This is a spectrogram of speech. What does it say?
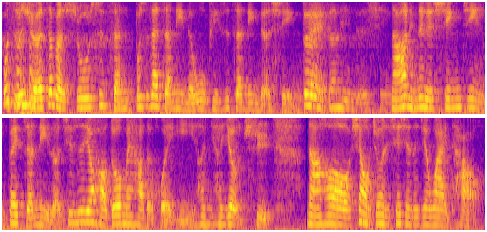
我只是觉得这本书是整，不是在整理你的物品，是整理你的心。对，整理你的心。然后你那个心境被整理了，其实有好多美好的回忆，很很有趣。然后像我就很谢谢那件外套，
